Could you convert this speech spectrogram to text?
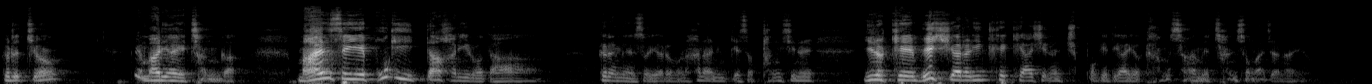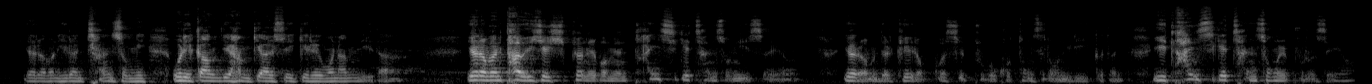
그렇죠? 마리아의 찬가 만세의 복이 있다 하리로다. 그러면서 여러분 하나님께서 당신을 이렇게 메시아를 인택해 하시는 축복에 대하여 감사하며 찬송하잖아요. 여러분 이런 찬송이 우리 가운데 함께 할 수 있기를 원합니다. 여러분 다윗의 시편을 보면 탄식의 찬송이 있어요. 여러분들 괴롭고 슬프고 고통스러운 일이 있거든. 이 탄식의 찬송을 부르세요.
